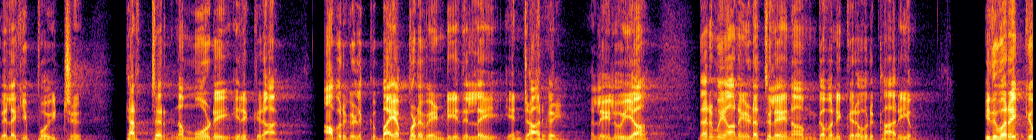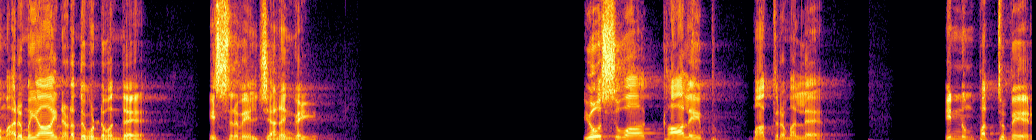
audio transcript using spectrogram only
விலகி போயிற்று. கர்த்தர் நம்மோடு இருக்கிறார். அவர்களுக்கு பயப்பட வேண்டியதில்லை என்றார்கள். அல்லேலூயா. நறுமையான இடத்திலே நாம் கவனிக்கிற ஒரு காரியம். இதுவரைக்கும் அருமையாய் நடந்து கொண்டு வந்த இஸ்ரவேல் ஜனங்கள் யோசுவா காலேப் மாத்திரமல்ல இன்னும் பத்து பேர்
